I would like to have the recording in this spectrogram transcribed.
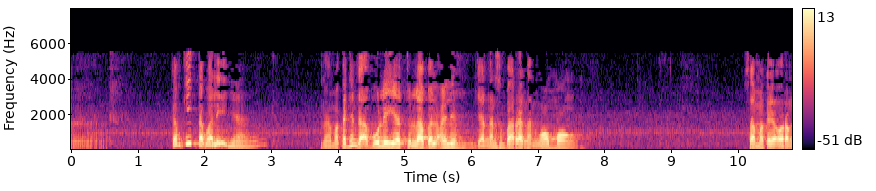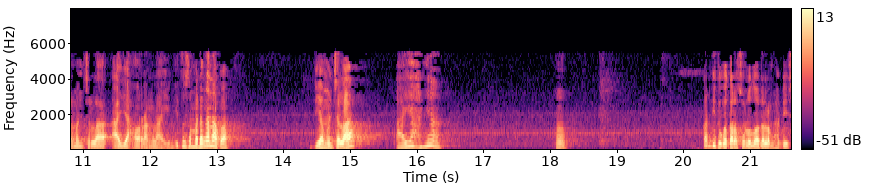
Nah, kan kita baliknya. Nah makanya nggak boleh ya tulabal ilim. Jangan sembarangan ngomong. Sama kayak orang mencela ayah orang lain. Itu sama dengan apa? Dia mencela ayahnya. Huh. Kan gitu kata Rasulullah dalam hadis.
